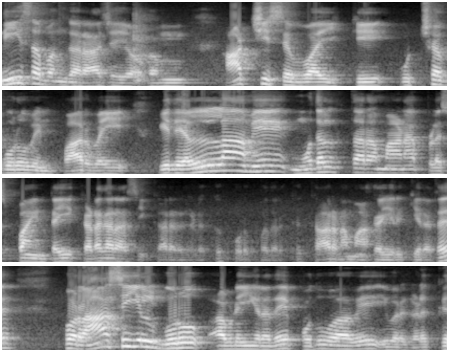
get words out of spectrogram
நீசபங்க ராஜயோகம் ஆட்சி செவ்வாய்க்கு உச்ச குருவின் பார்வை இது எல்லாமே முதல் தரமான ப்ளஸ் பாயிண்ட்டை கடகராசிக்காரர்களுக்கு கொடுப்பதற்கு காரணமாக இருக்கிறது. இப்போ ராசியில் குரு அப்படிங்கிறதே பொதுவாகவே இவர்களுக்கு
